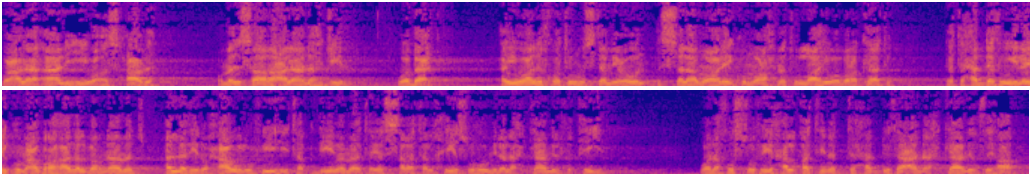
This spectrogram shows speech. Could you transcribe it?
وعلى آله وأصحابه ومن سار على نهجهم. وبعد أيها الإخوة المستمعون السلام عليكم ورحمة الله وبركاته. نتحدث إليكم عبر هذا البرنامج الذي نحاول فيه تقديم ما تيسر تلخيصه من الأحكام الفقهية. ونخص في حلقتنا التحدث عن أحكام الظهار.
